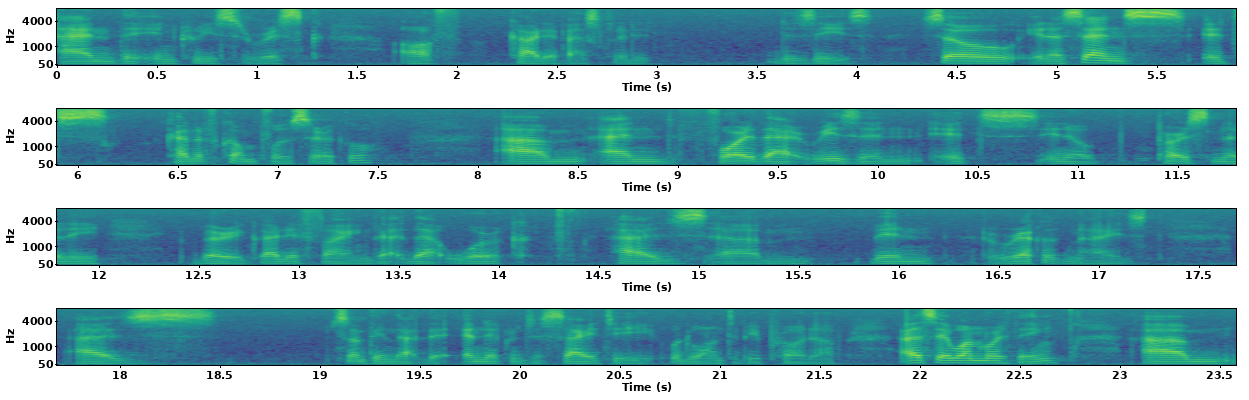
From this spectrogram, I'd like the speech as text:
and the increased risk of cardiovascular disease. So in a sense, it's kind of come full circle. Um, and for that reason, it's, you know, personally very gratifying that that work has um, been recognized as something that the endocrine society would want to be proud of. I'll say one more thing. Um,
